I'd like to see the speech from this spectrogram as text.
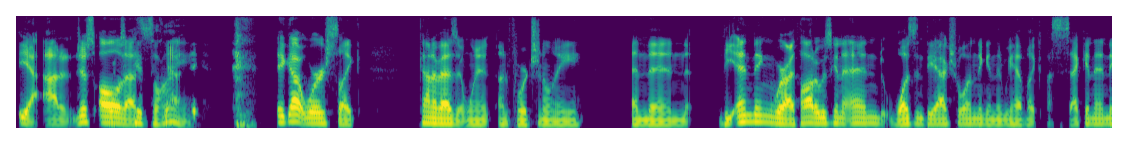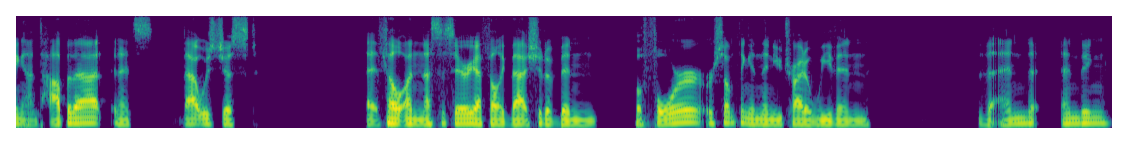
yeah, I don't just all Which of that. kid's yeah, lying? it, it got worse, like kind of as it went, unfortunately. And then the ending where I thought it was going to end wasn't the actual ending, and then we have like a second ending on top of that, and it's that was just it felt unnecessary. I felt like that should have been before or something, and then you try to weave in the end ending.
